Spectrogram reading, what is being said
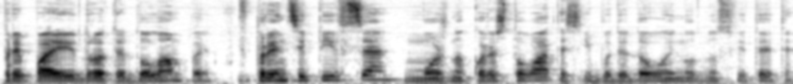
припаюю дроти до лампи. В принципі, все, можна користуватись і буде довго і нудно світити.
